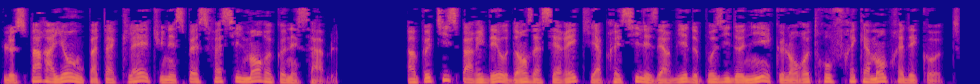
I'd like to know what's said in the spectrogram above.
Le sparaillon ou pataclet est une espèce facilement reconnaissable. Un petit sparidé aux dents acérées qui apprécie les herbiers de Posidonie et que l'on retrouve fréquemment près des côtes.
